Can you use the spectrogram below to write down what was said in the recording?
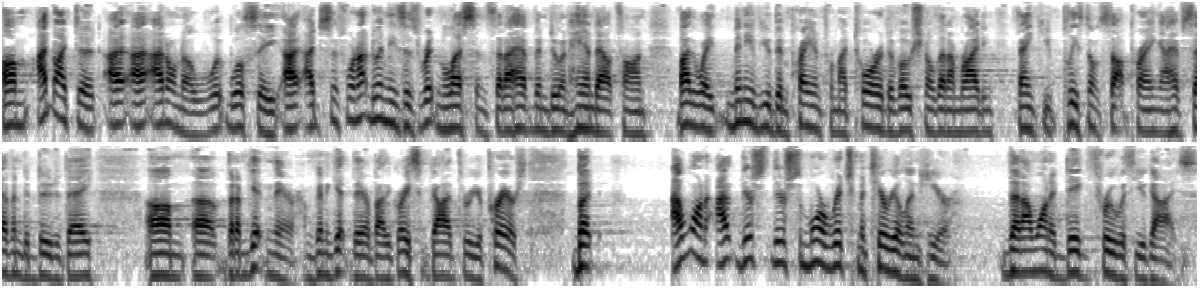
Um, I'd like to, I, I, I don't know, we'll see. I, I, since we're not doing these as written lessons that I have been doing handouts on, by the way, many of you have been praying for my Torah devotional that I'm writing. Thank you. Please don't stop praying. I have seven to do today. Um, uh, but I'm getting there. I'm going to get there by the grace of God through your prayers. But I want, there's, there's some more rich material in here that I want to dig through with you guys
